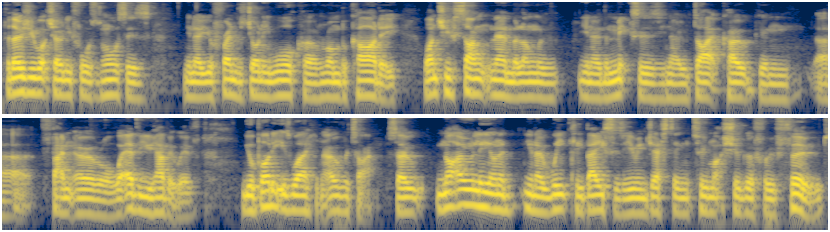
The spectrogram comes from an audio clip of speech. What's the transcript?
for those of you who watch Only Fools and Horses, you know, your friends Johnnie Walker and Ron Bacardi, once you've sunk them along with, you know, the mixers, you know, Diet Coke and uh, Fanta or whatever you have it with, your body is working overtime. So not only on a you know weekly basis are you ingesting too much sugar through food,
